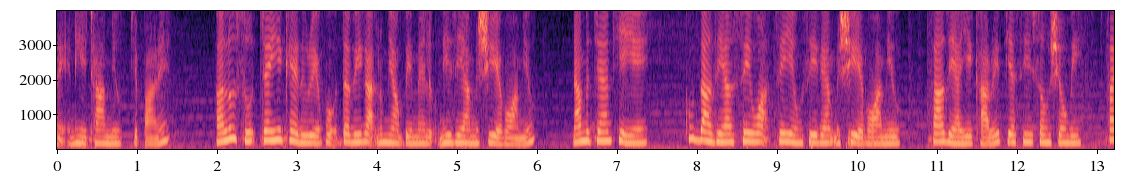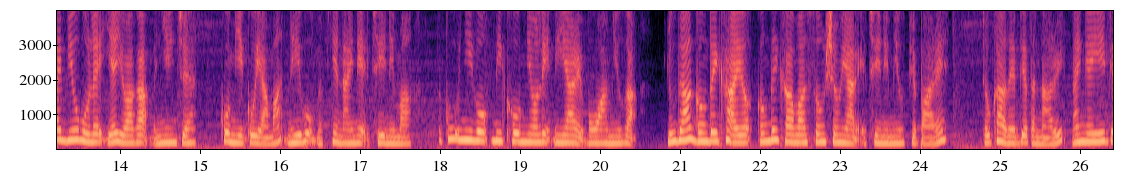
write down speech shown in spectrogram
တဲ့အနေအထားမျိုးဖြစ်ပါတယ်။ဘာလို့ဆိုကြံရစ်ခဲ့သူတွေဖို့အသက်ဘေးကလွတ်မြောက်ပေးမယ်လို့နေစရာမရှိရဘဝမျိုး။နာမကျန်းဖြစ်ရင် ကုသစရာစေဝစေယုံစေကမ်းမရှိရဘဝမျိုး။စားစရာရိတ်ခါတွေပျက်စီးဆုံးရှုံးပြီးစိုက်ပျိုးဖို့လည်းရဲရွာကမငြိမ်းချမ်းကိုမြေကိုရမှာနေဖို့မဖြစ်နိုင်တဲ့အခြေအနေမှာအခုအညီကိုမိခိုမျောလင့်နေရတဲ့ဘဝမျိုးကလူသားဂုံတိတ်ခါရောဂုံတိတ်ခါပါဆုံးရှုံးရတဲ့အခြေအနေမျိုးဖြစ်ပါတယ်။ဒုက္ခတဲ့ပြဿနာတွေနိုင်ငံရေးပြ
